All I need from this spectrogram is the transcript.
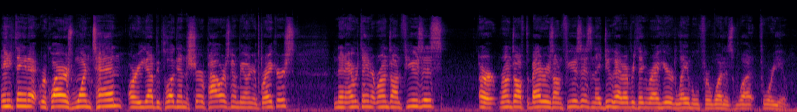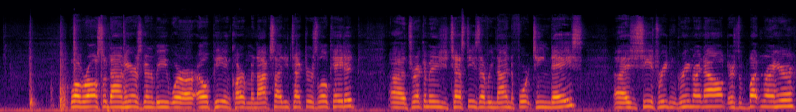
Anything that requires 110 or you got to be plugged into shore power is going to be on your breakers. And then everything that runs on fuses or runs off the batteries on fuses, and they do have everything right here labeled for what is what for you. Well, we're also down here is going to be where our LP and carbon monoxide detector is located. Uh, it's recommended you test these every 9 to 14 days. Uh, as you see, it's reading green right now. There's a button right here.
